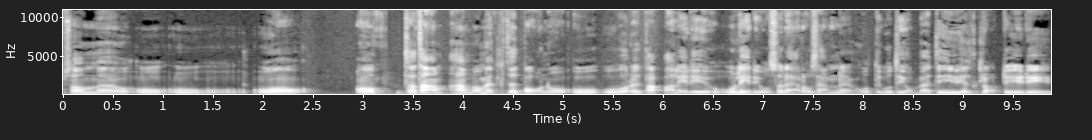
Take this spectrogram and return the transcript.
som eh, och, och, och, och tagit hand- om ett litet barn och, och, och varit pappaledig och, ledig och sådär och sen återgå till jobbet. Det är ju helt klart. Det, det,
